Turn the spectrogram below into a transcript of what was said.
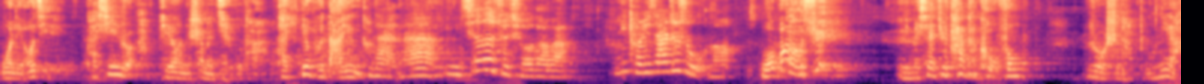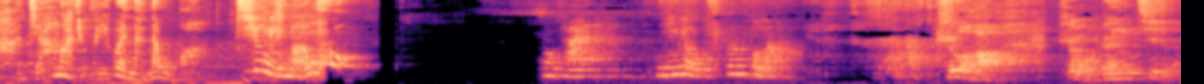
我了解，他心软，只要你上面求他，他一定会答应的。奶奶，你现在去求他吧，你可是一家之主呢。我不能去，你们先去探探口风。若是他不念韩家，那就别怪奶奶我清理门户。总裁，您有吩咐吗？十五号是我跟妻子的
